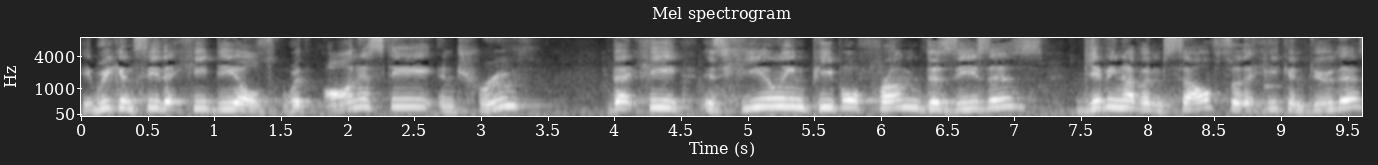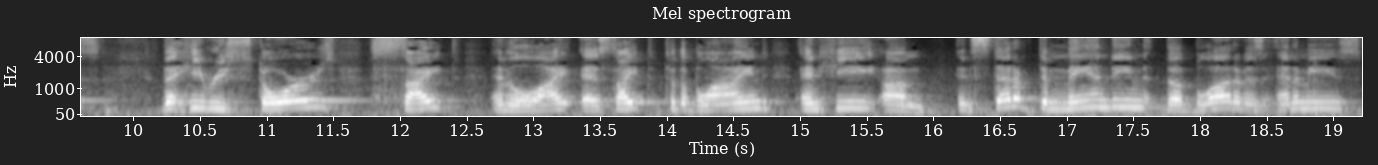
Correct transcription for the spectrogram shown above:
We can see that he deals with honesty and truth that he is healing people from diseases, giving of himself so that he can do this, that he restores sight and light, uh, sight to the blind, and he, um, instead of demanding the blood of his enemies,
